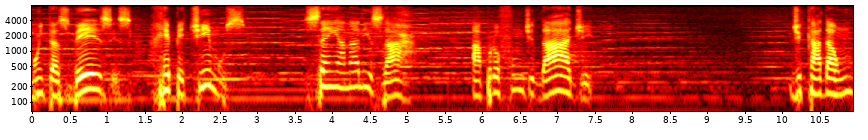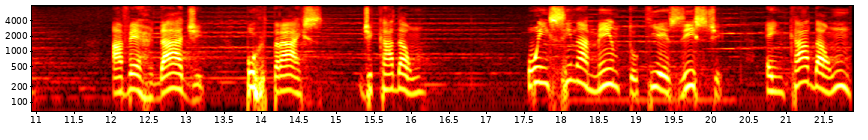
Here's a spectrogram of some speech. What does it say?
muitas vezes repetimos sem analisar a profundidade de cada um, a verdade por trás de cada um, o ensinamento que existe em cada um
